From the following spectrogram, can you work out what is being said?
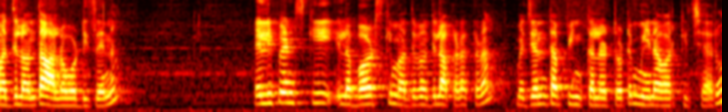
మధ్యలో అంతా ఆల్ ఓవర్ డిజైన్. ఎలిఫెంట్స్కి ఇలా బర్డ్స్కి మధ్య మధ్యలో అక్కడక్కడ మెజంతా పింక్ కలర్ తోటి మీనా వర్క్ ఇచ్చారు.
